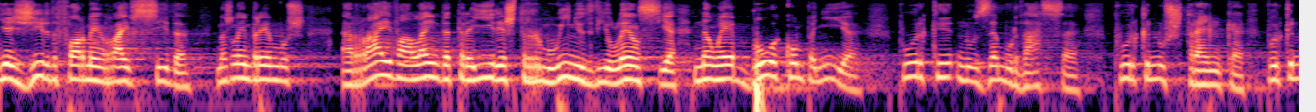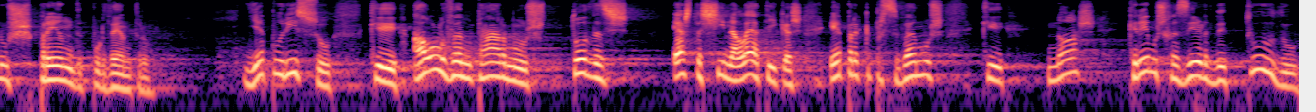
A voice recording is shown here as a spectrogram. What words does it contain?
e agir de forma enraivecida. Mas lembremos, a raiva, além de atrair este remoinho de violência, não é boa companhia, porque nos amordaça, porque nos tranca, porque nos prende por dentro. E é por isso que, ao levantarmos todas estas sinaléticas, é para que percebamos que nós queremos fazer de tudo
